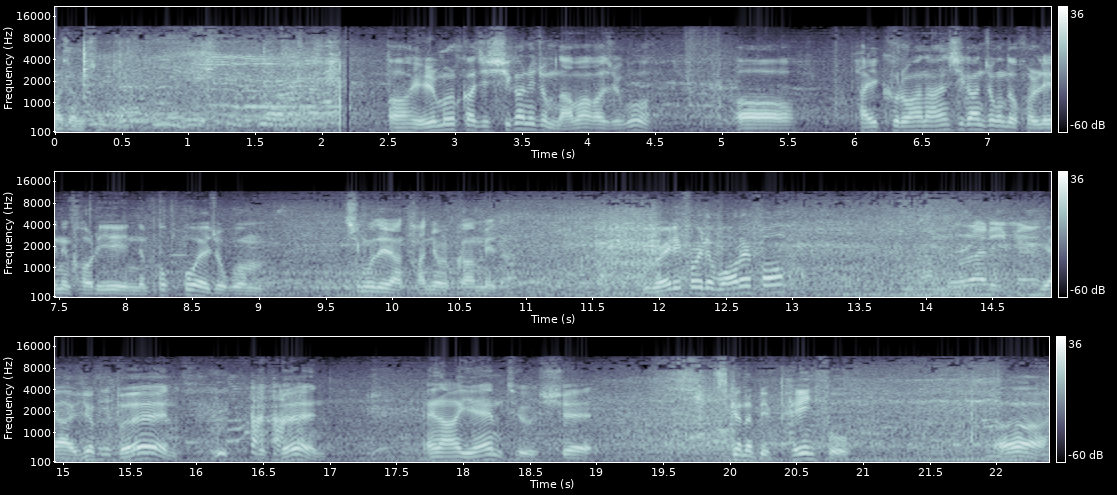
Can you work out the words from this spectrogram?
음식. 어, 일몰까지 시간이 좀 남아가지고 어, 바이크로 한 1시간 정도 걸리는 거리에 있는 폭포에 조금 친구들이랑 다녀올까 합니다. You ready for the waterfall? Ready, man. Yeah, you're burned. You're burned. And I am too. Shit. It's gonna be painful. 아.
